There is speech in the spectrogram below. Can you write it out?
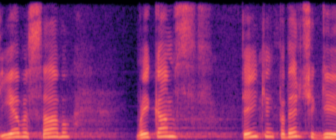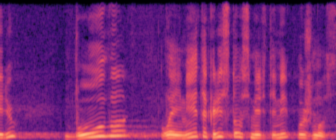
Dievas savo vaikams teikia, paverčia gėriu, buvo laimėta Kristaus mirtimi už mus.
